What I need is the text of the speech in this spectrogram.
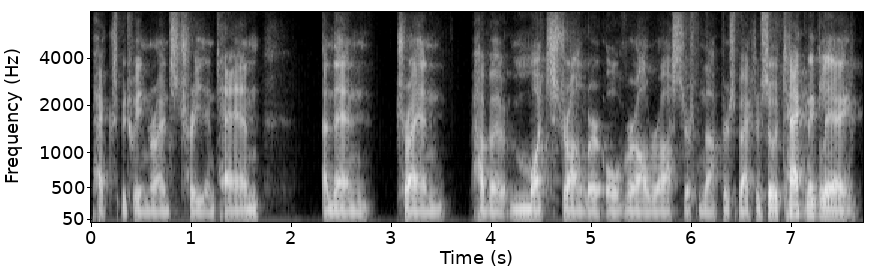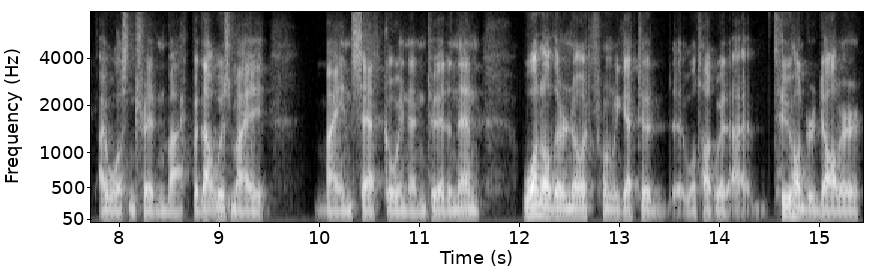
picks between rounds three and ten, and then try and have a much stronger overall roster from that perspective. So technically, I, I wasn't trading back, but that was my mindset going into it. And then one other note when we get to uh, we'll talk about uh, hundred dollar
